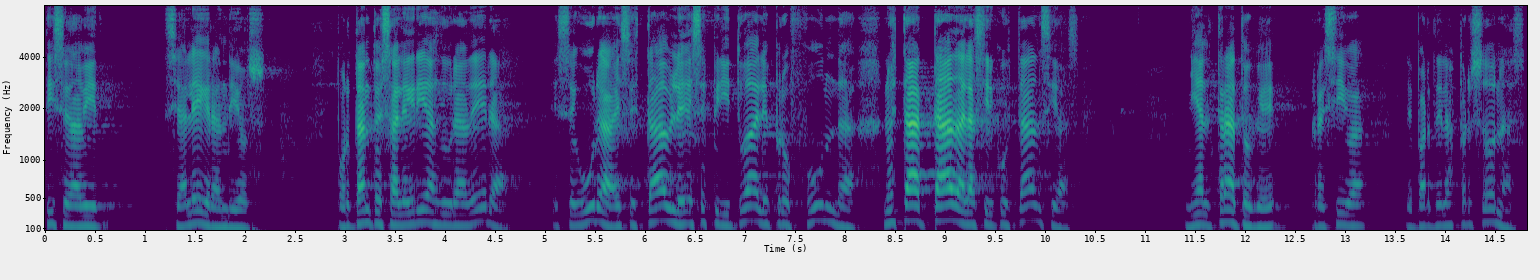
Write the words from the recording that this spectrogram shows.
dice David, se alegra en Dios. Por tanto, esa alegría es duradera, es segura, es estable, es espiritual, es profunda, no está atada a las circunstancias ni al trato que reciba de parte de las personas,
